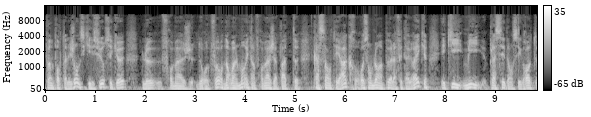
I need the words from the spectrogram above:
Peu importe la légende, ce qui est sûr, c'est que le fromage de Roquefort, normalement, est un fromage à pâte cassante et âcre, ressemblant un peu à la feta grecque et qui, mis, placé dans ces grottes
